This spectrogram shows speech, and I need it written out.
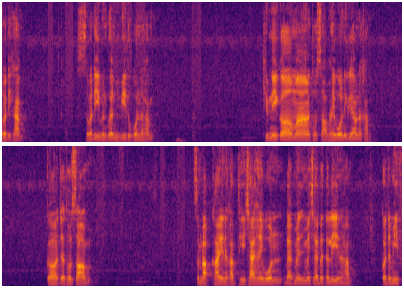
สวัสดีครับ สวัสดีเพื่อนๆพี่ๆทุกคนนะครับ คลิปนี้ก็มาทดสอบไฮโวลต์อีกแล้วนะครับ ก็จะทดสอบสำหรับใครนะครับที่ใช้ไฮโวลต์แบบไม่ไม่ใช้แบตเตอรี่นะครับ ก็จะมีไฟ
